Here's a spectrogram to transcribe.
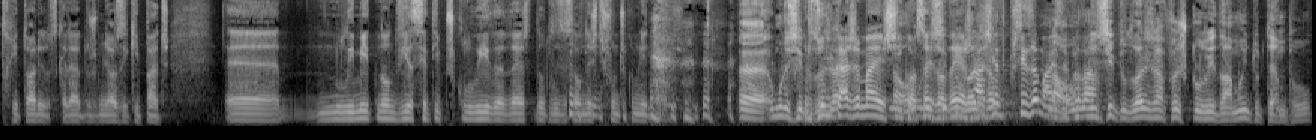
território, se calhar, dos melhores equipados. Uh, no limite não devia ser tipo excluída deste, da utilização destes fundos comunitários? Uh, o município Presumo que haja mais 5 ou 6 ou 10. A gente precisa mais, não, é verdade. O município de Oeiras já foi excluído há muito tempo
